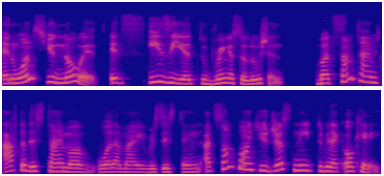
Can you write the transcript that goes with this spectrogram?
And once you know it, it's easier to bring a solution. But sometimes after this time of what am I resisting, at some point you just need to be like, okay,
